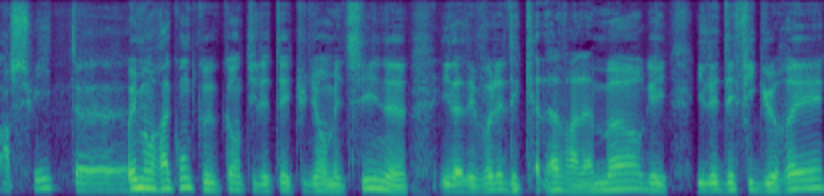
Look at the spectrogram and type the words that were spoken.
Ensuite, euh, Oui, mais on raconte que quand il était étudiant en médecine, euh, il allait voler des cadavres à la morgue, il, il les défigurait,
